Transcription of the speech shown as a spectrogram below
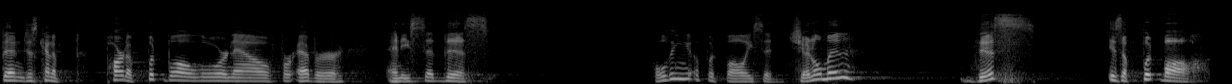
been just kind of part of football lore now forever. And he said this holding a football, he said, Gentlemen, this is a football.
